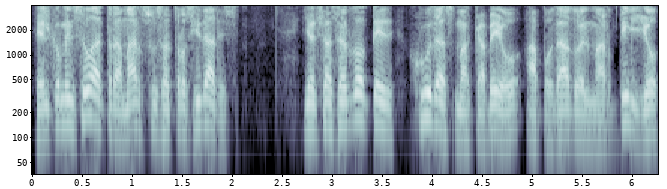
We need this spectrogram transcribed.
él comenzó a tramar sus atrocidades. Y el sacerdote Judas Macabeo, apodado el Martillo,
